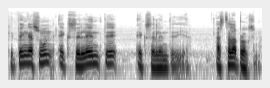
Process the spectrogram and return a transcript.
Que tengas un excelente, excelente día. Hasta la próxima.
